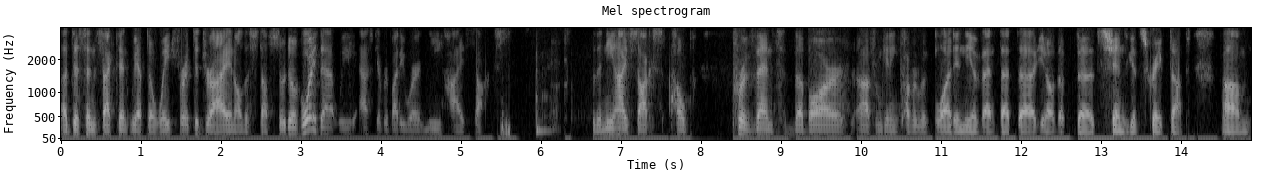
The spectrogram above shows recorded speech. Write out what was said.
a disinfectant. We have to wait for it to dry and all this stuff. So to avoid that, we ask everybody wear knee-high socks. So the knee-high socks help prevent the bar uh, from getting covered with blood in the event that uh, you know the, the shins get scraped up. Um,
